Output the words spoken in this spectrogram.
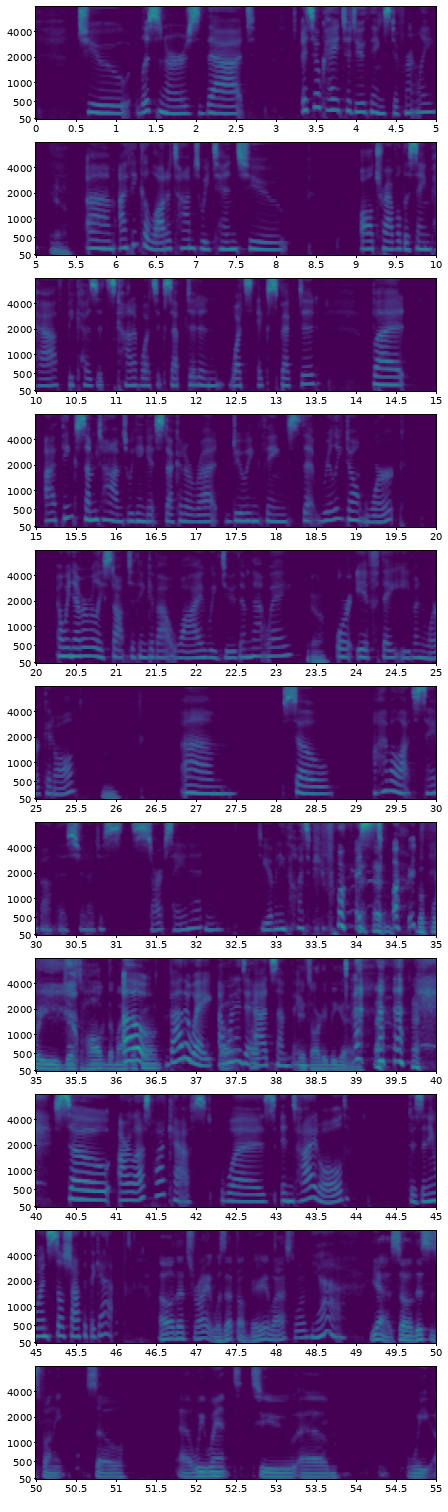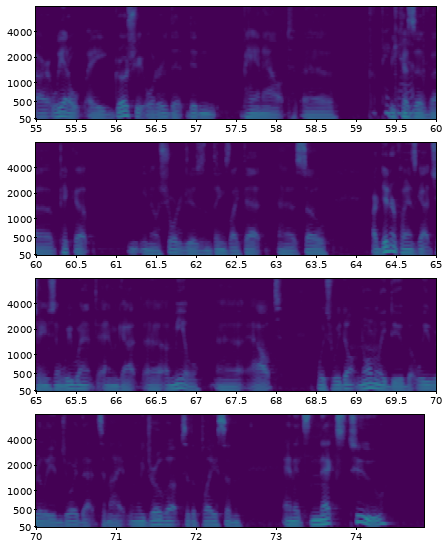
to listeners that it's okay to do things differently. Yeah. Um, I think a lot of times we tend to all travel the same path because it's kind of what's accepted and what's expected. But I think sometimes we can get stuck in a rut doing things that really don't work. And we never really stop to think about why we do them that way Yeah. or if they even work at all. Um, so I have a lot to say about this. Should I just start saying it? And do you have any thoughts before I start? Before you just hog the microphone? Oh, by the way, I Oh, wanted to oh, add something. it's already begun. So, our last podcast was entitled Does Anyone Still Shop at the Gap? oh, that's right. Was that the very last one? Yeah. Yeah, so this is funny. So uh, we went to um, we are we had a, a grocery order that didn't pan out uh, because up. of uh, pickup, you know, shortages and things like that. Uh, so our dinner plans got changed, and we went and got uh, a meal uh, out, which we don't normally do, but we really enjoyed that tonight. When we drove up to the place, and and it's next to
